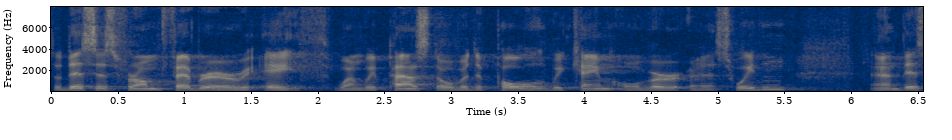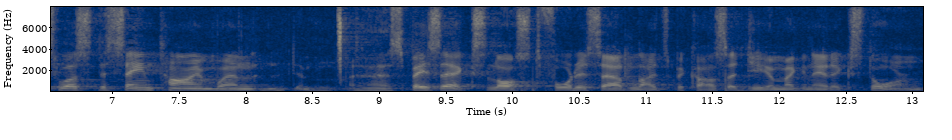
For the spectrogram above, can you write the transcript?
So this is from February 8th, when we passed over the pole, we came over uh, Sweden, and this was the same time when uh, SpaceX lost 40 satellites because of a geomagnetic storm.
